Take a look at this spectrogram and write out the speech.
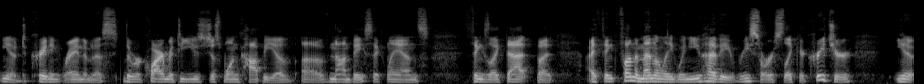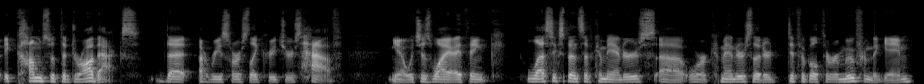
you know to creating randomness. The requirement to use just one copy of of non basic lands, things like that. But I think fundamentally, when you have a resource like a creature, you know it comes with the drawbacks that a resource like creatures have. You know, which is why I think less expensive commanders uh, or commanders that are difficult to remove from the game,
